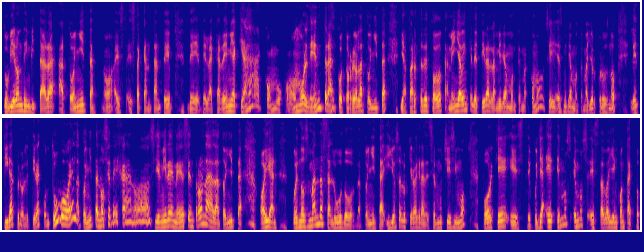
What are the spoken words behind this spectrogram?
tuvieron de invitada a Toñita, ¿no? A esta, cantante de, la academia que, ah, como, cómo le entra al cotorreo la Toñita y aparte de todo, también ya ven que le tira a la Miriam Montemayor, ¿cómo? Sí, es Miriam Montemayor Cruz, ¿no? Le tira, pero le tira con tubo, ¿eh? La Toñita no se deja, ¿no? Sí, miren, es entrona la Toñita. Oigan, pues nos manda saludos la Toñita y yo se lo quiero agradecer muchísimo porque, este, pues ya hemos, hemos estado ahí en contacto,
